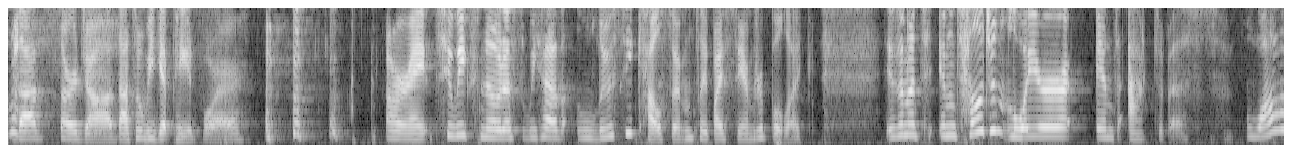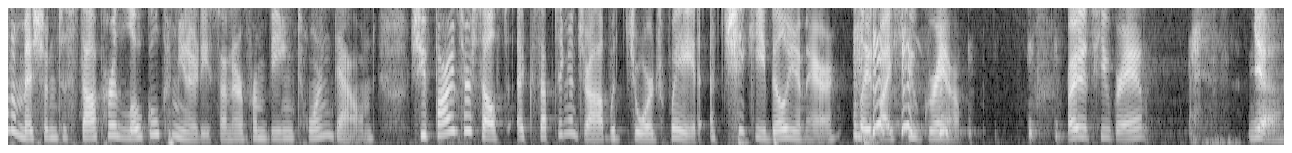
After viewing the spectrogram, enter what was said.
That's our job. That's what we get paid for. All right, two weeks' notice. We have Lucy Kelson, played by Sandra Bullock, is an int- intelligent lawyer and activist. While on a mission to stop her local community center from being torn down, she finds herself accepting a job with George Wade, a cheeky billionaire, played by Hugh Grant. Right? It's Hugh Grant. Yeah.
